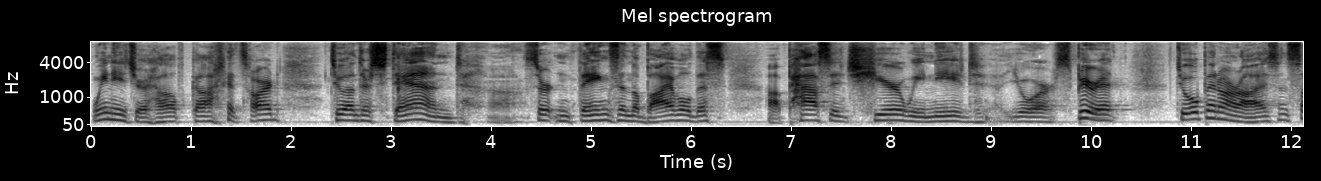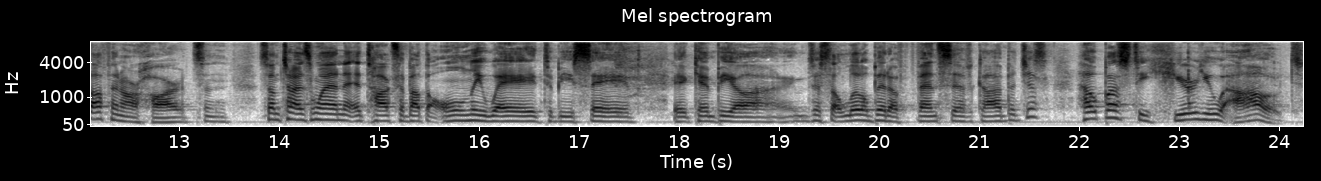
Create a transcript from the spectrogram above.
We need your help, God. It's hard to understand uh, certain things in the Bible. This uh, passage here, we need your Spirit to open our eyes and soften our hearts. And sometimes when it talks about the only way to be saved, it can be uh, just a little bit offensive, God, but just help us to hear you out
